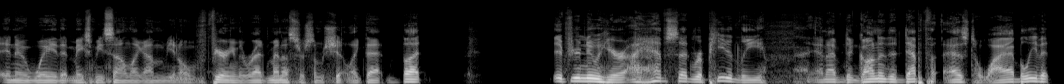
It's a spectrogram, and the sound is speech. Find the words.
in a way that makes me sound like i'm you know fearing the red menace or some shit like that. But if you're new here i have said repeatedly and i've gone into depth as to why i believe it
